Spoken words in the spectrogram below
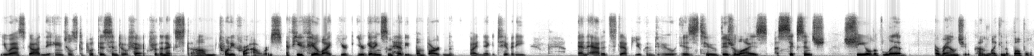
you ask God and the angels to put this into effect for the next um, 24 hours. If you feel like you're, you're getting some heavy bombardment by negativity, an added step you can do is to visualize a six inch shield of lead around you, kind of like in a bubble.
